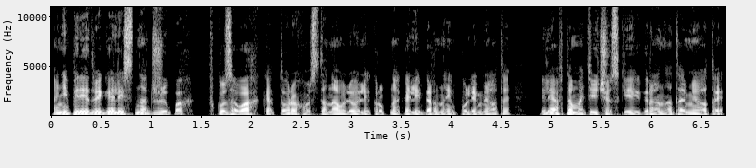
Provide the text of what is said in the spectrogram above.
Они передвигались на джипах, в кузовах которых устанавливали крупнокалиберные пулеметы или автоматические гранатометы.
